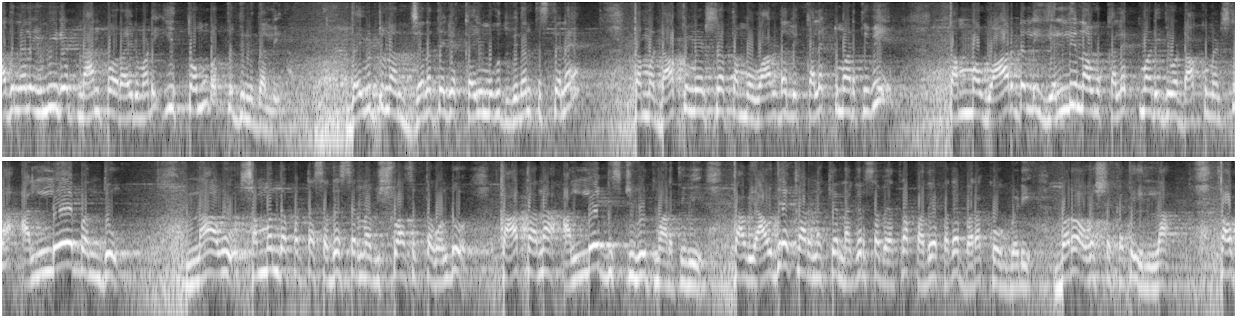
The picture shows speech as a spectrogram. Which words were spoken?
ಅದನ್ನೆಲ್ಲ ಇಮಿಡಿಯೇಟ್ ಮ್ಯಾನ್ ಪವರ್ ಹೈರ್ ಮಾಡಿ ಈ ತೊಂಬತ್ತು ದಿನದಲ್ಲಿ ದಯವಿಟ್ಟು ನಾನು ಜನತೆಗೆ ಕೈ ಮುಗಿದು ವಿನಂತಿಸ್ತೇನೆ, ತಮ್ಮ ಡಾಕ್ಯುಮೆಂಟ್ಸ್ನ ತಮ್ಮ ವಾರ್ಡಲ್ಲಿ ಕಲೆಕ್ಟ್ ಮಾಡ್ತೀವಿ. ತಮ್ಮ ವಾರ್ಡಲ್ಲಿ ಎಲ್ಲಿ ನಾವು ಕಲೆಕ್ಟ್ ಮಾಡಿದ್ದೀವೋ ಡಾಕ್ಯುಮೆಂಟ್ಸ್ನ ಅಲ್ಲೇ ಬಂದು ನಾವು ಸಂಬಂಧಪಟ್ಟ ಸದಸ್ಯರನ್ನ ವಿಶ್ವಾಸಕ್ಕೆ ತಗೊಂಡು ಖಾತಾನ ಅಲ್ಲೇ ಡಿಸ್ಟ್ರಿಬ್ಯೂಟ್ ಮಾಡ್ತೀವಿ. ತಾವು ಯಾವುದೇ ಕಾರಣಕ್ಕೆ ನಗರಸಭೆ ಹತ್ರ ಪದೇ ಪದೇ ಬರಕ್ಕೆ ಹೋಗಬೇಡಿ. ಬರೋ ಅವಶ್ಯಕತೆ ಇಲ್ಲ. ತಾವು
